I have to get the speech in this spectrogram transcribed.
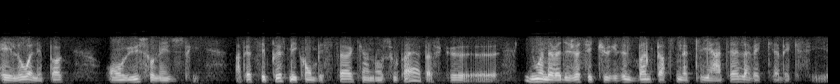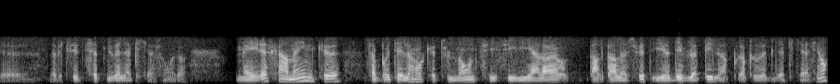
Halo à l'époque ont eu sur l'industrie. En fait, c'est plus mes compétiteurs qui en ont souffert parce que euh, nous, on avait déjà sécurisé une bonne partie de notre clientèle avec, avec, ces, avec ces 17 nouvelles applications-là. Mais il reste quand même que ça n'a pas été long que tout le monde s'est mis à l'heure par, par la suite et a développé leur propre application.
